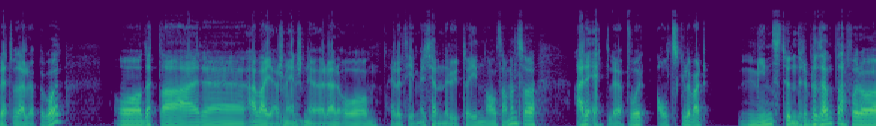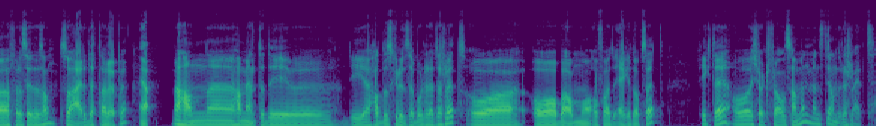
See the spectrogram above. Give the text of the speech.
rett ved der løpet går. Og dette er, eh, er veier som ingeniører og hele teamet kjenner ut og inn, alt sammen. Så er det ett løp hvor alt skulle vært minst 100 da, for, å, for å si det sånn, så er det dette løpet. Ja. Men han, eh, han mente de, de hadde skrudd seg bort, rett og slett, og, og ba om å, å få et eget oppsett. Fikk det, og kjørte fra alle sammen, mens de andre sleit.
